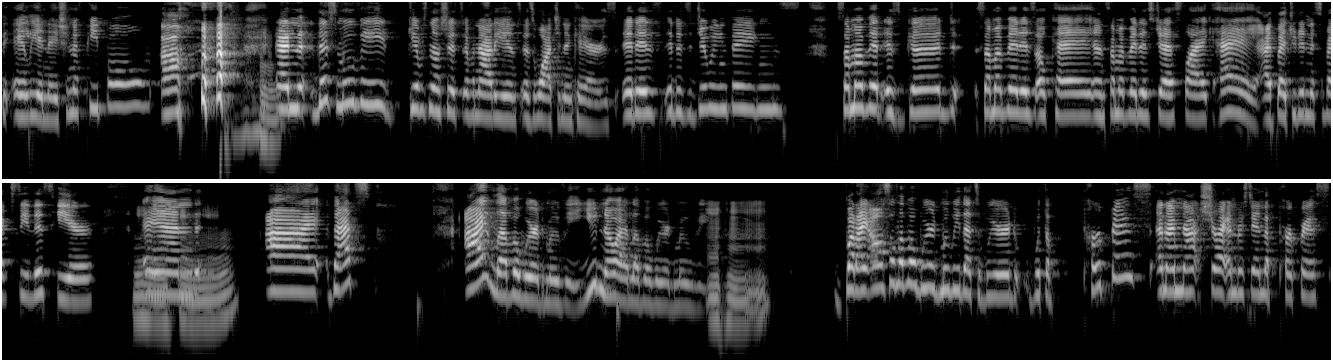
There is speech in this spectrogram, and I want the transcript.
the alienation of people. Um, and this movie gives no shits if an audience is watching and cares. It is it is doing things. Some of it is good, some of it is okay, and some of it is just like, hey, I bet you didn't expect to see this here. and- Mhm, I that's I love a weird movie. You know I love a weird movie. mhm. But I also love a weird movie that's weird with a purpose, and I'm not sure I understand the purpose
